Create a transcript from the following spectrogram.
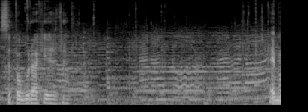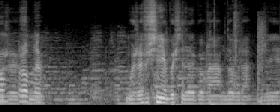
Se po górach jeżdżę. Ej, mam już problem. Nie. Może już nie, bo się zagowałem. Dobra, żyję.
